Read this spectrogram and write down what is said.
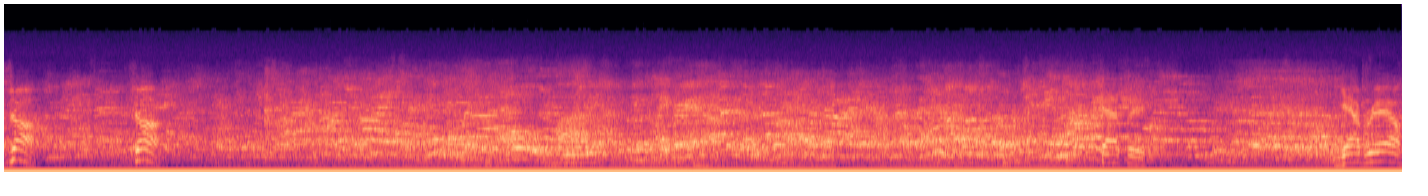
Yo, Sean. Sean. Cassie. Gabrielle.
